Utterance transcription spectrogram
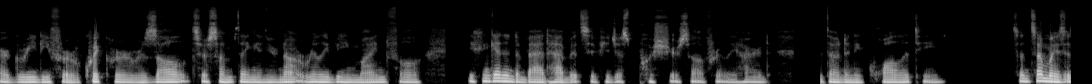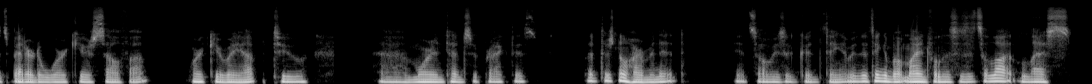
are greedy for quicker results or something and you're not really being mindful, you can get into bad habits if you just push yourself really hard without any quality. So, in some ways, it's better to work yourself up, work your way up to uh, more intensive practice, but there's no harm in it. It's always a good thing. I mean, the thing about mindfulness is it's a lot less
